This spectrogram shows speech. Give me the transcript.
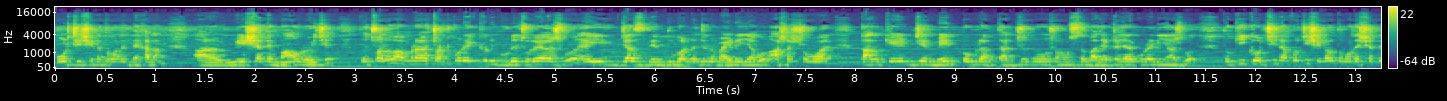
পড়ছে, সেটা তোমাদের দেখালাম, আর মেয়ের সাথে মাও রয়েছে, তো চলো আমরা চট করে একটু ঘুরে চলে আসব, এই জাস্ট দেড় দু ঘণ্টার জন্য বাইরে যাব, আসার সময় কালকের যে মেন প্রোগ্রাম তার জন্য সমস্ত বাজার টাজার করে নিয়ে আসব। তো কি করছি না করছি সেটাও তোমাদের সাথে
